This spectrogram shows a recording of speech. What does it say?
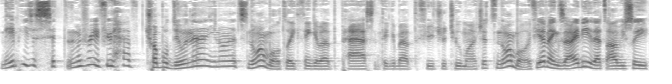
Maybe just sit. If you have trouble doing that, you know that's normal to like think about the past and think about the future too much. It's normal. If you have anxiety, that's obviously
